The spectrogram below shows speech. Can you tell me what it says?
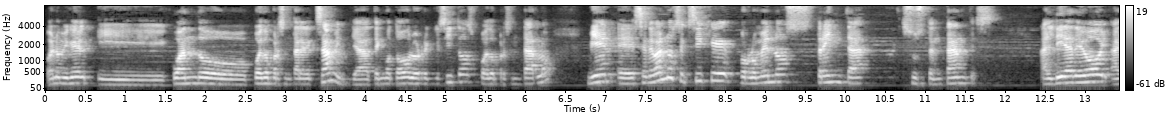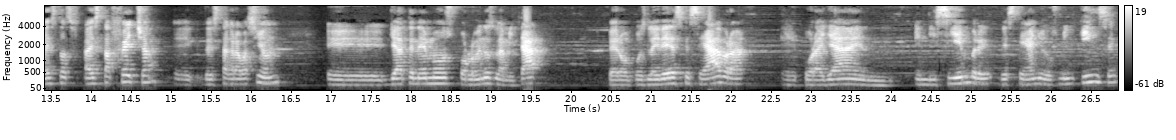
bueno Miguel, ¿y cuándo puedo presentar el examen? Ya tengo todos los requisitos, puedo presentarlo. Bien, eh, Ceneval nos exige por lo menos 30 sustentantes. Al día de hoy, a, estas, a esta fecha eh, de esta grabación, eh, ya tenemos por lo menos la mitad, pero pues la idea es que se abra eh, por allá en, diciembre de este año 2015.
